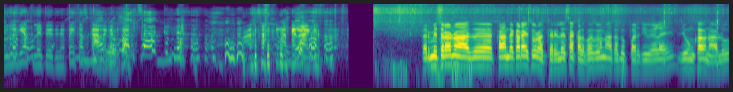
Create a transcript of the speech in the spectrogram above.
तुला घेतलंय तर कांदा तर मित्रांनो आज कांदा काढायला सुरुवात करेल. सकाळपासून आता दुपारची वेळ आहे. जेवून खाऊन आलो.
